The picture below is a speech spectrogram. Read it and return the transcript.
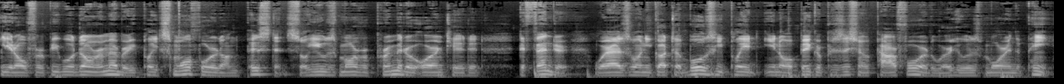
you know, for people who don't remember, he played small forward on the Pistons, so he was more of a perimeter oriented defender. Whereas when he got to Bulls, he played you know a bigger position of power forward, where he was more in the paint.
